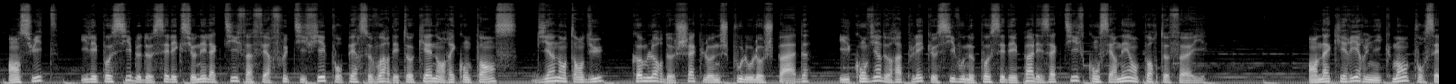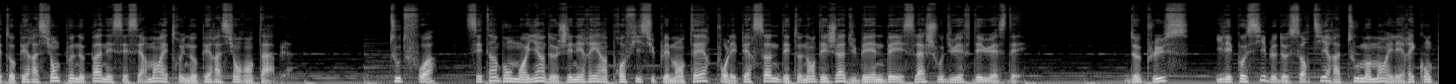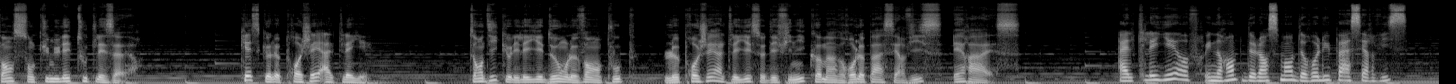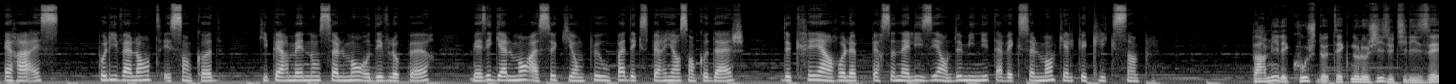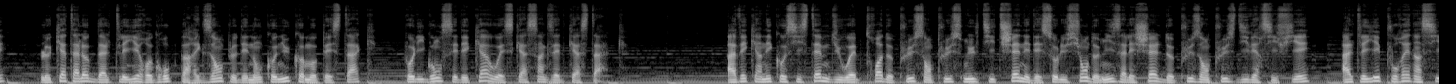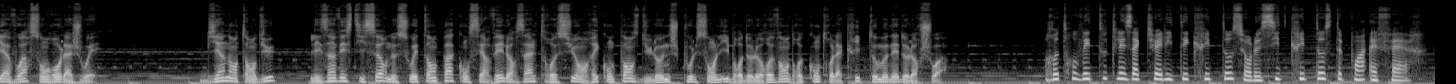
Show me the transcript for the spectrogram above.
Ensuite, il est possible de sélectionner l'actif à faire fructifier pour percevoir des tokens en récompense, bien entendu, comme lors de chaque launch pool ou launchpad, il convient de rappeler que si vous ne possédez pas les actifs concernés en portefeuille, en acquérir uniquement pour cette opération peut ne pas nécessairement être une opération rentable. Toutefois, c'est un bon moyen de générer un profit supplémentaire pour les personnes détenant déjà du BNB et slash ou du FDUSD. De plus, il est possible de sortir à tout moment et les récompenses sont cumulées toutes les heures. Qu'est-ce que le projet Altlayer Tandis que les layers 2 ont le vent en poupe, le projet Altlayer se définit comme un Rollup à service, RAS. Altlayer offre une rampe de lancement de Rollup à service, RAS, polyvalente et sans code, qui permet non seulement aux développeurs, mais également à ceux qui ont peu ou pas d'expérience en codage, de créer un roll-up personnalisé en deux minutes avec seulement quelques clics simples. Parmi les couches de technologies utilisées, le catalogue d'Altlayer regroupe par exemple des noms connus comme OpenStack, Polygon CDK ou SK5ZK Stack. Avec un écosystème du Web 3 de plus en plus multi-chain et des solutions de mise à l'échelle de plus en plus diversifiées, Altlayer pourrait ainsi avoir son rôle à jouer. Bien entendu, les investisseurs ne souhaitant pas conserver leurs alts reçus en récompense du launch pool sont libres de le revendre contre la crypto-monnaie de leur choix. Retrouvez toutes les actualités crypto sur le site cryptost.fr.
